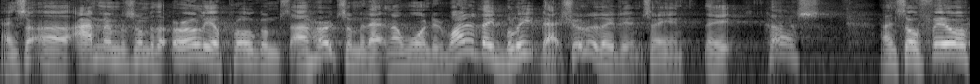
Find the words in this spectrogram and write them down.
And so, uh, I remember some of the earlier programs, I heard some of that, and I wondered, why did they bleep that? Surely they didn't say anything, they cuss. And so Phil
